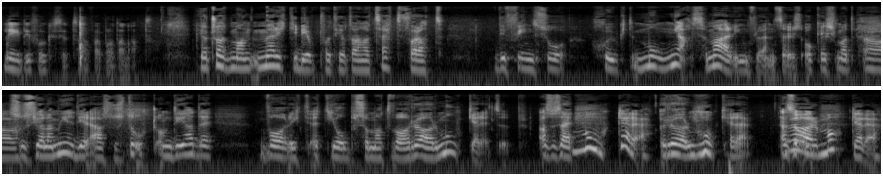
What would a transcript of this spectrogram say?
Lägg det fokuset i så fall på något annat. Jag tror att man märker det på ett helt annat sätt för att det finns så sjukt många som är influencers och eftersom att Ja. sociala medier är så stort. Om det hade varit ett jobb som att vara rörmokare typ. Alltså såhär, Mokare? rörmokare. Alltså, Rörmokare?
